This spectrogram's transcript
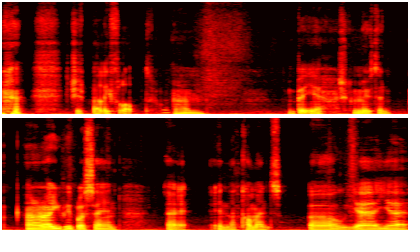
It just belly flopped. Um, but yeah, I just can move them. And I know you people are saying uh, in the comments, oh, yeah, yeah,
